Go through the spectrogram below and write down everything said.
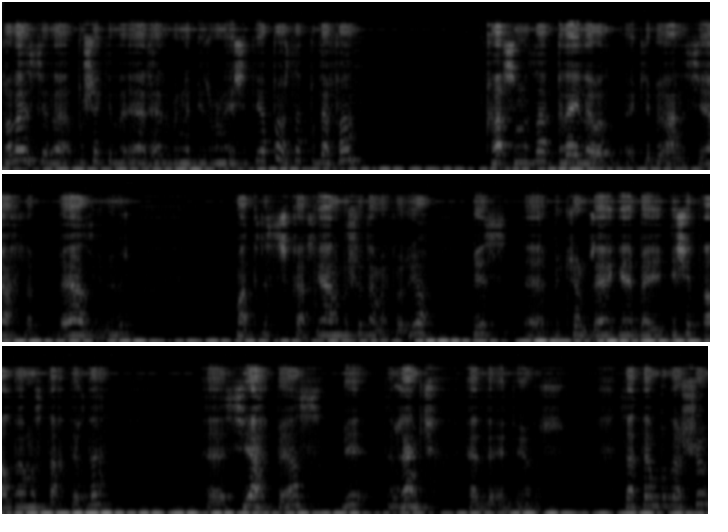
Dolayısıyla bu şekilde eğer her birini birbirine eşit yaparsak bu defa karşımıza gray level gibi hani siyahla beyaz gibi bir matris çıkar. Yani bu şu demek oluyor. Biz e, bütün RGB'yi eşit aldığımız takdirde e, siyah beyaz bir renk elde ediyoruz. Zaten bu da şu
